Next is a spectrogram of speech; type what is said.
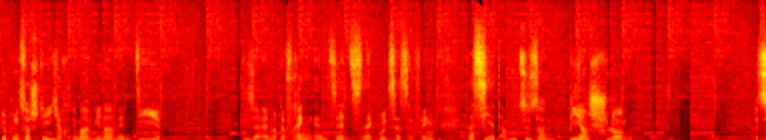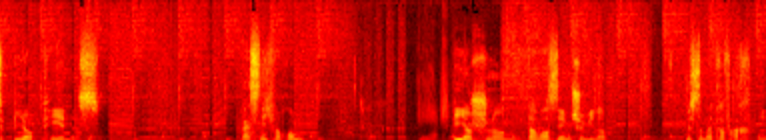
Übrigens verstehe ich auch immer wieder, wenn die diese einen Refrain einsetzen, na gut, das heißt Refrain, dass sie ab und zu sagen Bierschlong. Also Bierpenis. Weiß nicht warum. Bierschlong, da war es eben schon wieder. Müsst ihr mal drauf achten.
